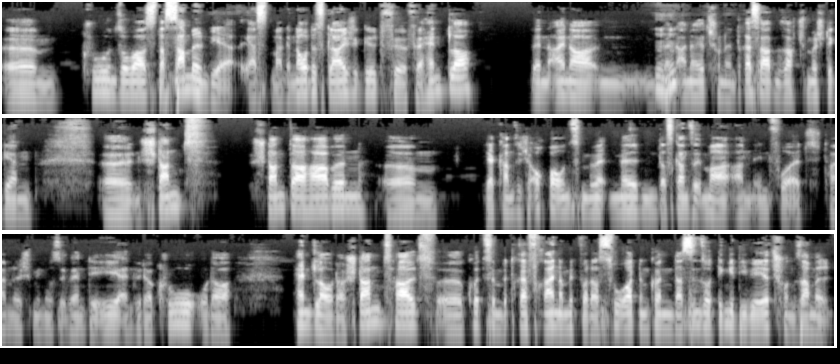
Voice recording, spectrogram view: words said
ähm, Crew und sowas, das sammeln wir erstmal. Genau das gleiche gilt für, für Händler. Wenn einer, mhm. wenn einer jetzt schon Interesse hat und sagt, ich möchte gern äh, einen Stand, Stand da haben, ähm, der kann sich auch bei uns melden. Das Ganze immer an info at timelash-event.de, entweder Crew oder Händler oder Stand halt, äh, kurz im Betreff rein, damit wir das zuordnen können. Das sind so Dinge, die wir jetzt schon sammeln.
